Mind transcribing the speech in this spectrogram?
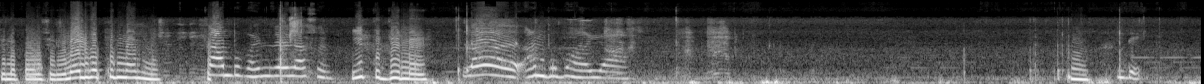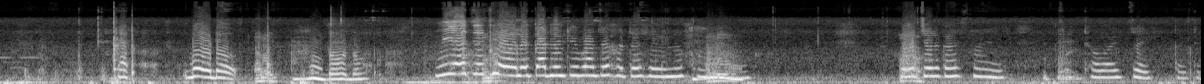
तिला पाहिजे. लॉलीपॉप कुठून आणलं आंबा भाई जायला असेल. इथं दिलंय. लय आंबा भाया. हम्म. दे बोडो हॅलो. दो दो. मी याचे खेळले कारण की माझ्या हातात हे नसतं. हॅलो. याच्यावर काहीच नाही. ठेवायचंय काहीतरी.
